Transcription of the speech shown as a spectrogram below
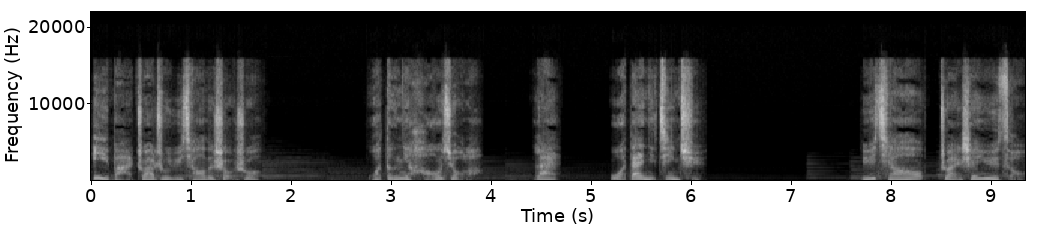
一把抓住于桥的手，说：“我等你好久了，来，我带你进去。”于桥转身欲走，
